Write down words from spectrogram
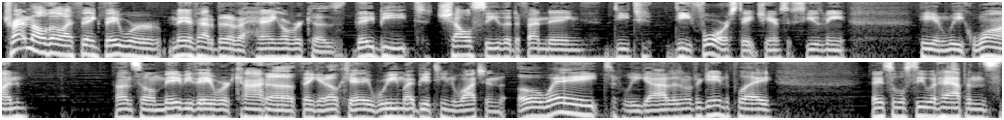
Trenton, although I think they were may have had a bit of a hangover because they beat Chelsea, the defending D D four state champs, excuse me, he in week one, and so maybe they were kind of thinking, okay, we might be a team to watch, and oh wait, we got another game to play. Okay, so we'll see what happens.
